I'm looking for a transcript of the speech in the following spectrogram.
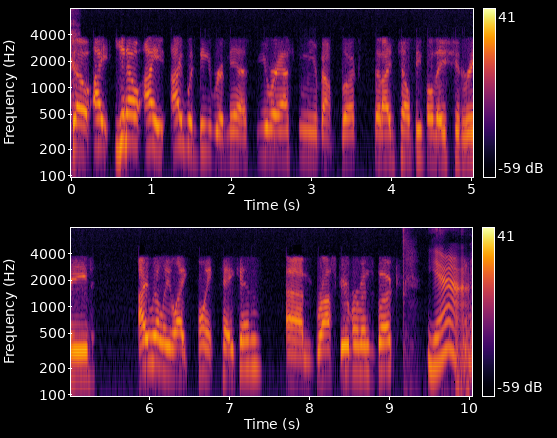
So I, you know, I I would be remiss. You were asking me about books that I'd tell people they should read. I really like Point Taken, um, Ross Guberman's book. yeah,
